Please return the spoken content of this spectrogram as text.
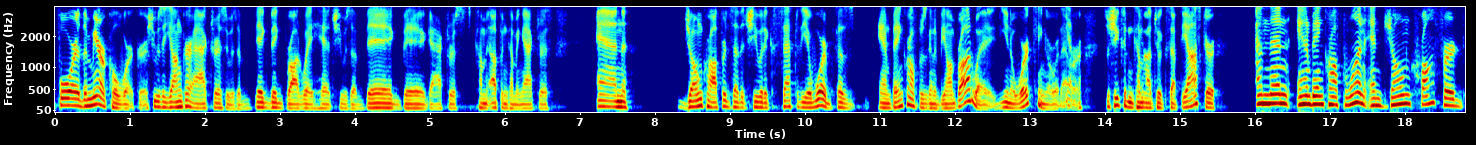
for The Miracle Worker. She was a younger actress. It was a big, big Broadway hit. She was a big, big actress, coming up and coming actress. And Joan Crawford said that she would accept the award because Anne Bancroft was going to be on Broadway, you know, working or whatever. Yep. So she couldn't come out to accept the Oscar. And then Anne Bancroft won, and Joan Crawford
